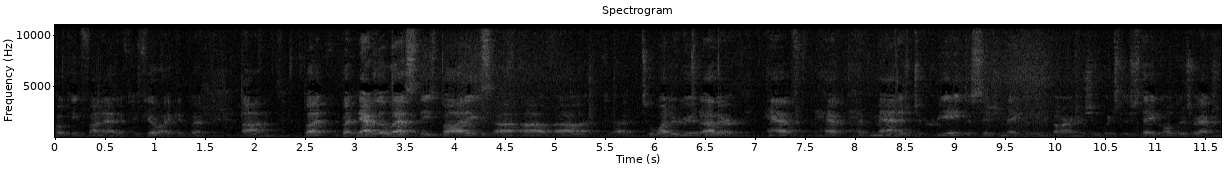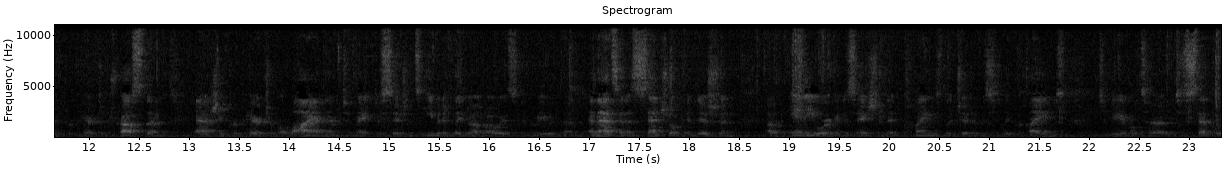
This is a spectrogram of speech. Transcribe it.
poking fun at it if you feel like it. But um, but, but nevertheless, these bodies, uh, uh, uh, to one degree or another, have, have, have managed to create decision-making environments in which their stakeholders are actually prepared to trust them, actually prepared to rely on them to make decisions, even if they don't always agree with them. And that's an essential condition of any organization that claims legitimacy, that claims to be able to, to set the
